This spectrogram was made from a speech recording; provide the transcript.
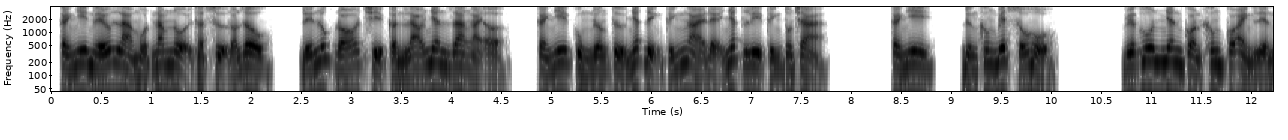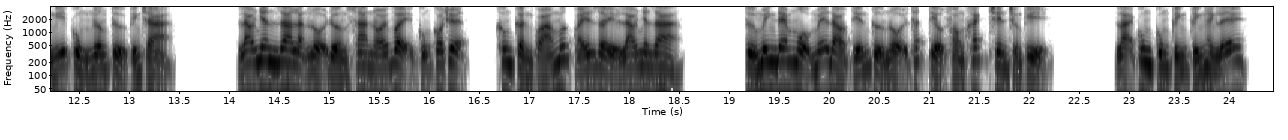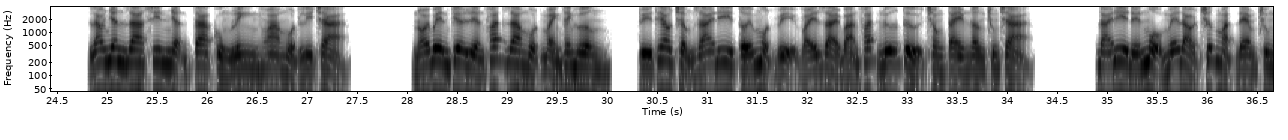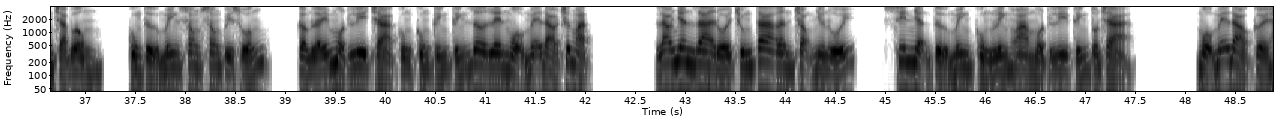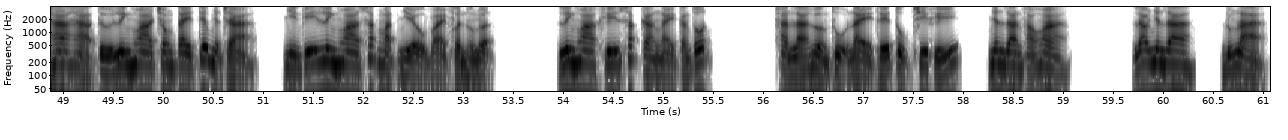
Cảnh nhi nếu là một năm nội thật sự đón dâu, đến lúc đó chỉ cần lão nhân ra ngài ở, cảnh nhi cùng nương tử nhất định kính ngài đệ nhất ly kính tôn trà. Cảnh nhi, đừng không biết xấu hổ. Việc hôn nhân còn không có ảnh liền nghĩ cùng nương tử kính trà. Lão nhân ra lặn lội đường xa nói vậy cũng có chuyện, không cần quá mức quấy rầy lão nhân ra. Tử Minh đem mộ mễ đảo tiến cử nội thất tiểu phòng khách trên trường kỷ. Lại cung cung kính kính hành lễ. Lão nhân ra xin nhận ta cùng Linh Hoa một ly trà. Nói bên kia liền phát ra một mảnh thanh hương, tùy theo chậm rãi đi tới một vị váy dài bàn phát nữ tử trong tay nâng chung trà. Đại đi đến mộ mễ đảo trước mặt đem chung trà bông, cùng tử minh song song quỳ xuống, cầm lấy một ly trà cùng cung kính kính dơ lên mộ mễ đảo trước mặt. Lão nhân ra đối chúng ta ân trọng như núi, xin nhận tử minh cùng linh hoa một ly kính tôn trà. Mộ mễ đảo cười ha hả từ linh hoa trong tay tiếp nhận trà, nhìn kỹ linh hoa sắc mặt nhiều vài phần hồng nhuận. Linh hoa khí sắc càng ngày càng tốt. Hẳn là hưởng thụ này thế tục chi khí, nhân gian pháo hoa. Lao nhân ra, đúng là.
